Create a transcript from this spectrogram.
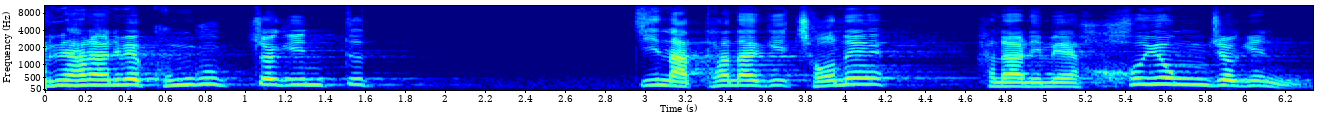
그러나 하나님의 궁극적인 뜻이 나타나기 전에 하나님의 허용적인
